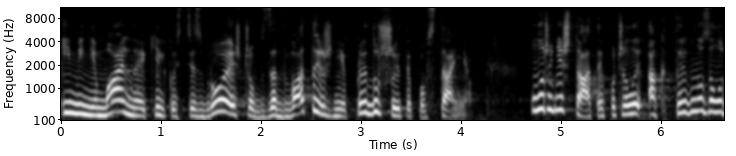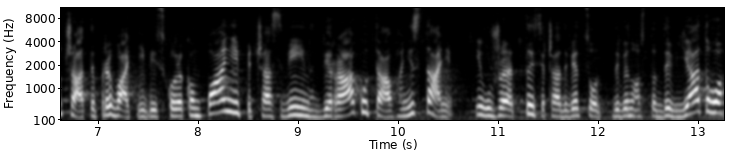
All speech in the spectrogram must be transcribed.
і мінімальної кількості зброї, щоб за два тижні придушити повстання. Сполучені Штати почали активно залучати приватні військові компанії під час війн в Іраку та Афганістані. І уже 1999-го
